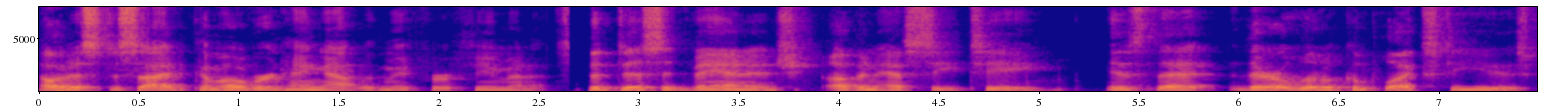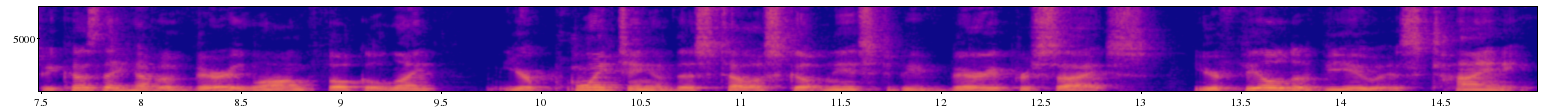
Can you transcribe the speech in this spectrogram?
Otis decided to come over and hang out with me for a few minutes. The disadvantage of an SCT is that they're a little complex to use. Because they have a very long focal length, your pointing of this telescope needs to be very precise. Your field of view is tiny,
